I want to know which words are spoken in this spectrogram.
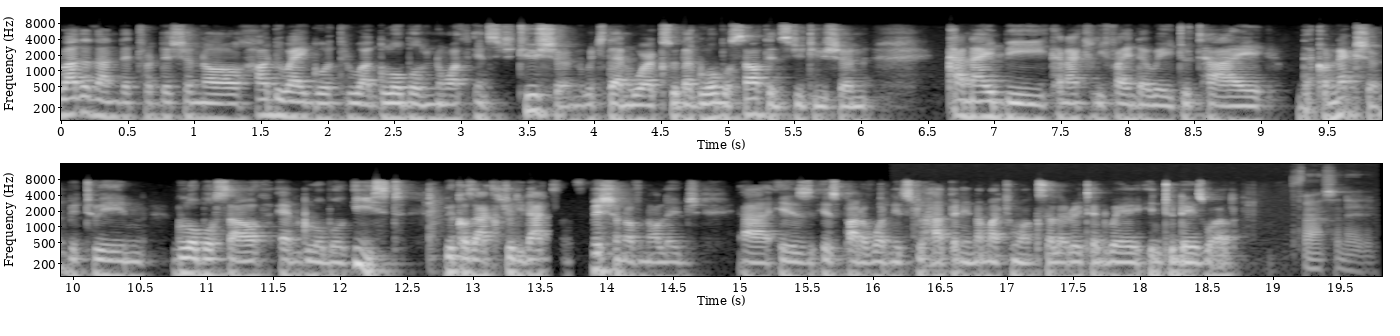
rather than the traditional, how do I go through a Global North institution, which then works with a Global South institution? Can I be, can actually find a way to tie the connection between Global South and Global East? because actually that transmission of knowledge uh, is is part of what needs to happen in a much more accelerated way in today's world. Fascinating,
